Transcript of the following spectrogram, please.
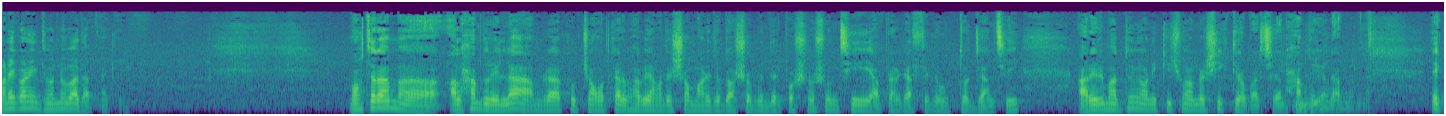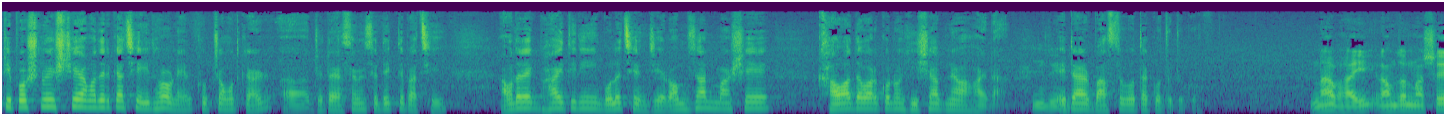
অনেক অনেক ধন্যবাদ আপনাকে। মোহতারাম আলহামদুলিল্লাহ আমরা খুব চমৎকারভাবে আমাদের সম্মানিত দর্শকবৃন্দের প্রশ্ন শুনছি আপনার কাছ থেকে উত্তর জানছি আর এর মাধ্যমে অনেক কিছু আমরা শিখতেও পারছি আলহামদুলিল্লাহ। একটি প্রশ্ন এসছে আমাদের কাছে এই ধরনের খুব চমৎকার যেটা এস এম এসে দেখতে পাচ্ছি। আমাদের এক ভাই তিনি বলেছেন যে রমজান মাসে খাওয়া দাওয়ার কোনো হিসাব নেওয়া হয় না। এটার বাস্তবতা কতটুকু? না ভাই রমজান মাসে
